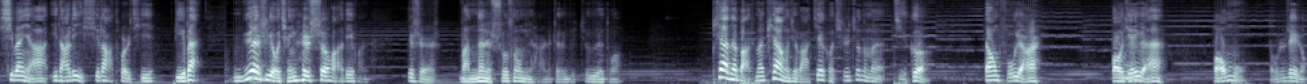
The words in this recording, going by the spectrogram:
西班牙、意大利、希腊、土耳其、迪拜，你越是有钱越是奢华的地方，就是往那里输送女孩的这个就越多。骗子把他们骗过去吧，借口其实就那么几个，当服务员、保洁员、保姆都是这种。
